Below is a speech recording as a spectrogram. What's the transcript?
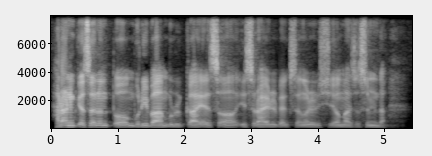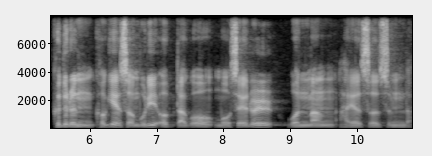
하나님께서는 또 무리바 물가에서 이스라엘 백성을 시험하셨습니다. 그들은 거기에서 물이 없다고 모세를 원망하였었습니다.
